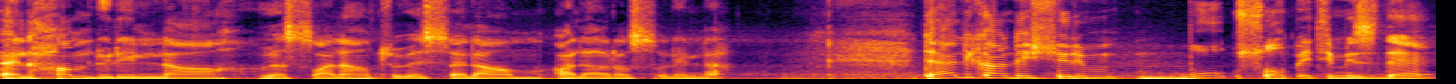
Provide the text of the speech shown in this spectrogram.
Elhamdülillah ve salatu ve selam ala Resulillah. Değerli kardeşlerim bu sohbetimizde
